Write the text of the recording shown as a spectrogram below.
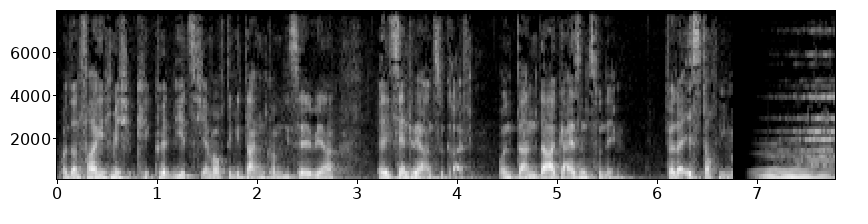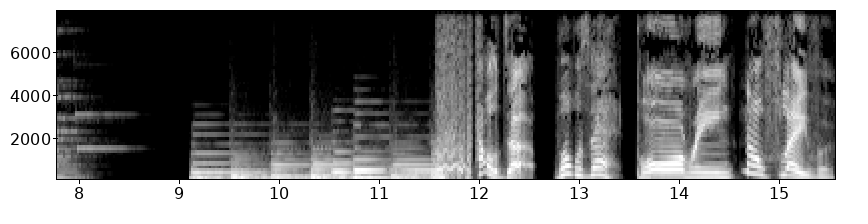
Und dann frage ich mich, okay, könnten die jetzt nicht einfach auf den Gedanken kommen, die Savior, Alexandria anzugreifen und dann da Geiseln zu nehmen? Weil da ist doch niemand. Hold up. What was that? Boring. No flavor.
